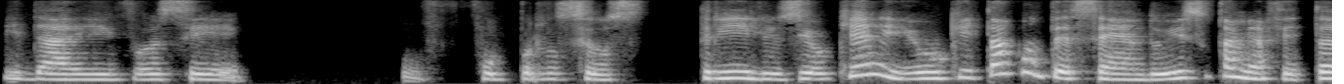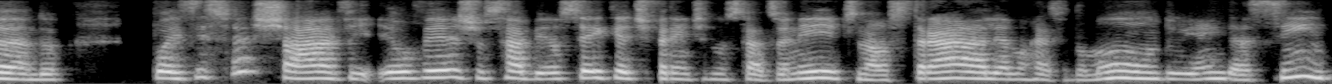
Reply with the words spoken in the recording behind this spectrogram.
e daí você for para os seus trilhos e ok, o que está acontecendo? Isso está me afetando? Pois isso é chave. Eu vejo, sabe, eu sei que é diferente nos Estados Unidos, na Austrália, no resto do mundo, e ainda assim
